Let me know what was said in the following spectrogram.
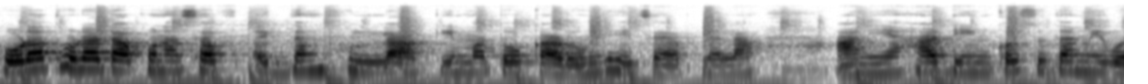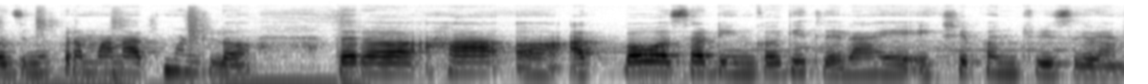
थोडा थोडा टाकून असा एकदम फुलला की मग तो काढून घ्यायचा आहे आपल्याला. आणि हा डिंकसुद्धा मी वजनी प्रमाणात म्हटलं तर हा आतपाव असा डिंक घेतलेला आहे एकशे पंचवीस ग्रॅम.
